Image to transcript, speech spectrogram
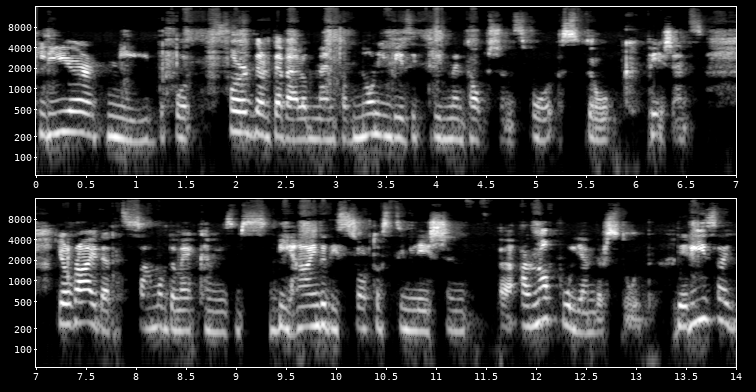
clear need for further development of non-invasive treatment options for stroke patients. You're right that some of the mechanisms behind this sort of stimulation are not fully understood. There is a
